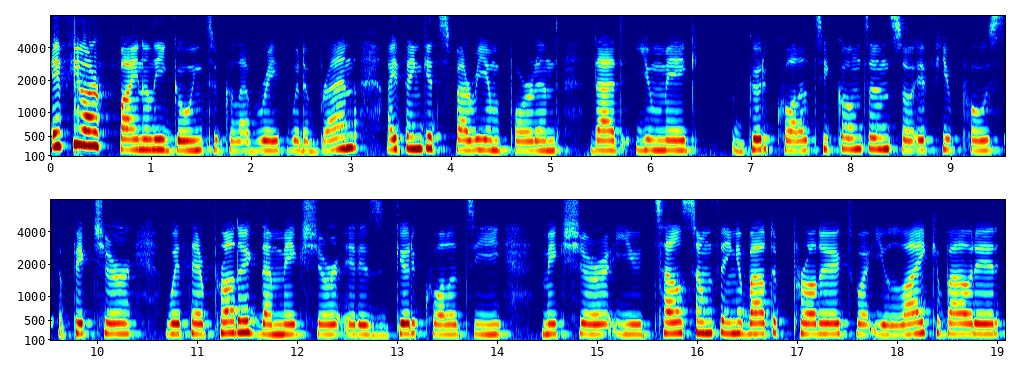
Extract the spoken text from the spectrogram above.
If you are finally going to collaborate with a brand, I think it's very important that you make good quality content. So if you post a picture with their product, then make sure it is good quality. Make sure you tell something about the product, what you like about it.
